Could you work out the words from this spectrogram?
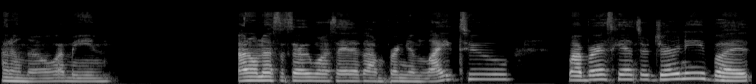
I don't know. I mean, I don't necessarily want to say that I'm bringing light to my breast cancer journey, but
